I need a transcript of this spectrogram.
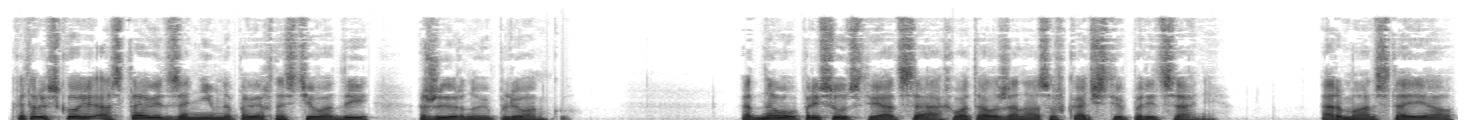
который вскоре оставит за ним на поверхности воды жирную пленку. Одного присутствия отца хватало Жанасу в качестве порицания. Арман стоял,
